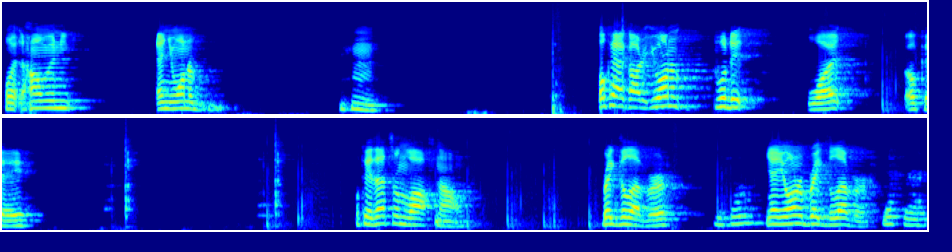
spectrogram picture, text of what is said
What? How many? And you want to? Hmm. Okay, I got it. You want to put it? What? Okay. Okay, that's unlocked now. Break the lever. This one? Yeah, you want to break the lever. Left, right.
